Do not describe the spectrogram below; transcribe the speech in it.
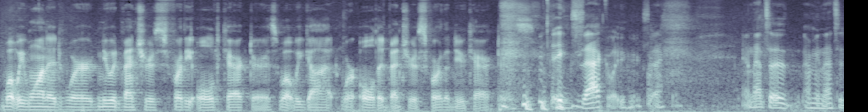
what we wanted were new adventures for the old characters. What we got were old adventures for the new characters. exactly, exactly. And that's a I mean that's a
